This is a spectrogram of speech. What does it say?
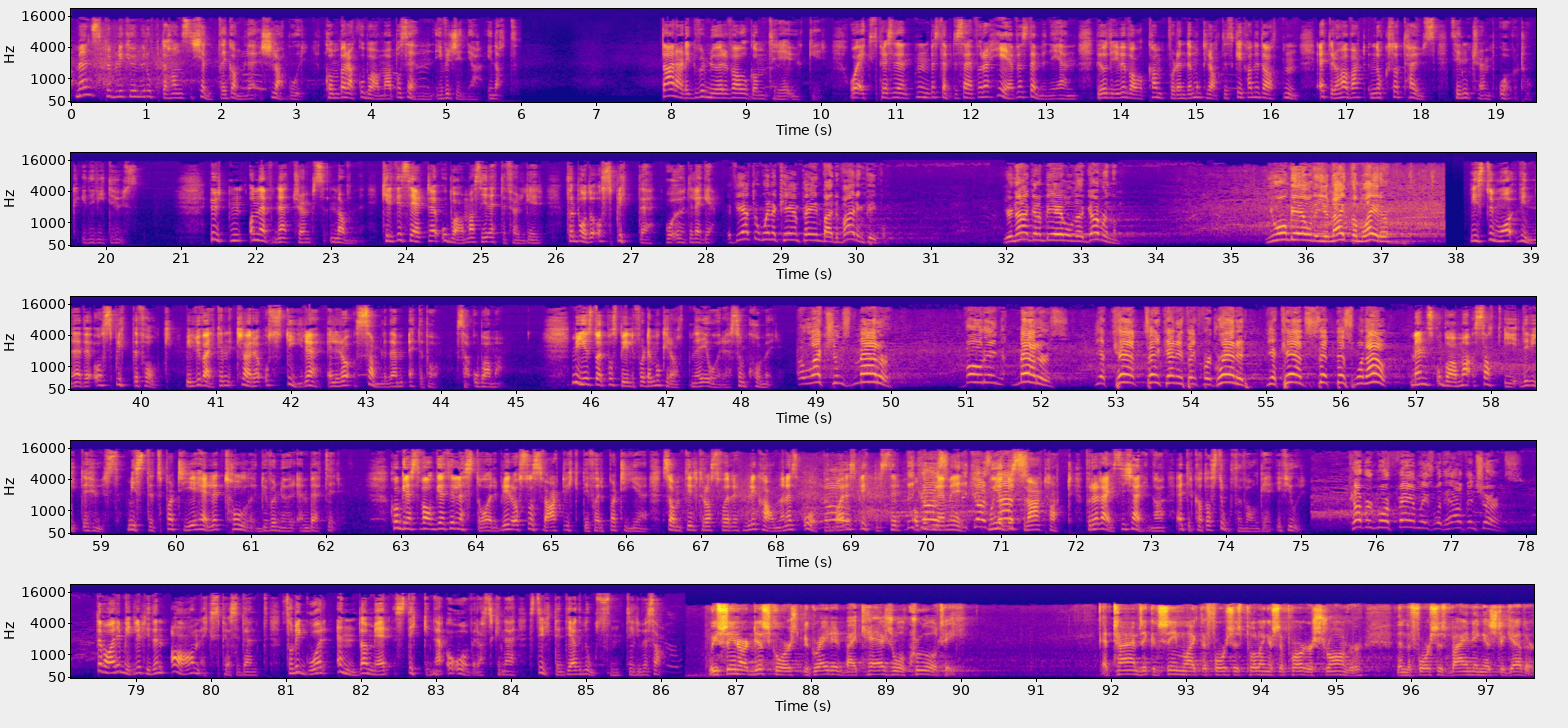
Mens publikum ropte hans kjente gamle slagord, kom Barack Obama på scenen i Virginia i natt. Der er det guvernørvalg om tre uker, og ekspresidenten bestemte seg for å heve stemmen igjen ved å drive valgkamp for den demokratiske kandidaten etter å ha vært nokså taus siden Trump overtok i Det hvite hus. Uten å nevne Trumps navn kritiserte Obama sin etterfølger for både å splitte og ødelegge. People, you're not going to be able to govern them. You won't be able to unite them later. Hvis du må vinne ved å splitte folk, vil du verken klare å styre eller å samle dem etterpå, sa Obama. Mye står på spill for demokratene i året som kommer. Elections matter. Voting matters. You can't take anything for granted. You can't sit this one out. Mens Obama satt i Det hvite hus, mistet partiet hele tolv guvernørembeter. Kongressvalget til neste år blir også svært viktig for partiet, som til tross for republikanernes åpenbare splittelser og problemer må jobbe svært hardt for å reise kjerringa etter katastrofevalget i fjor. Det var imidlertid en annen ekspresident som i går enda mer stikkende og overraskende stilte diagnosen til USA. We've seen our discourse degraded by casual cruelty. At times, it can seem like the forces pulling us apart are stronger than the forces binding us together.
